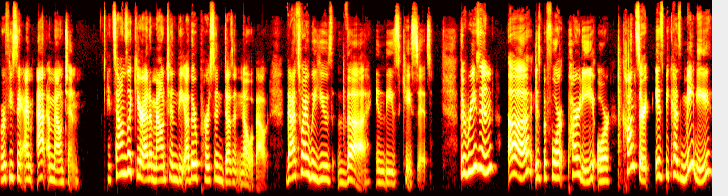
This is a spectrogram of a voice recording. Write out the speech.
Or if you say I'm at a mountain, it sounds like you're at a mountain the other person doesn't know about. That's why we use the in these cases. The reason a is before party or concert is because maybe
